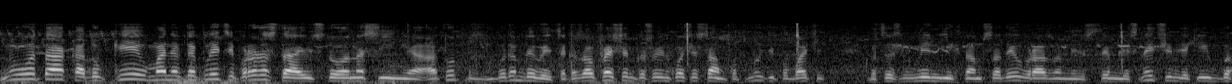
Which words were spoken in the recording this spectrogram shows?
Ну отак, а дубки в мене в теплиці проростають з того насіння, а тут будемо дивитися. Казав Фещенко, що він хоче сам копнути і побачить, бо це ж він їх там садив разом із цим лісничим, який в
